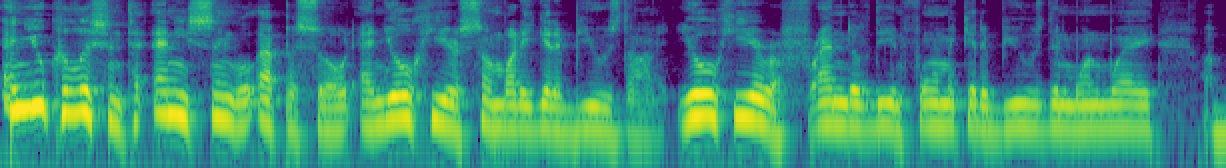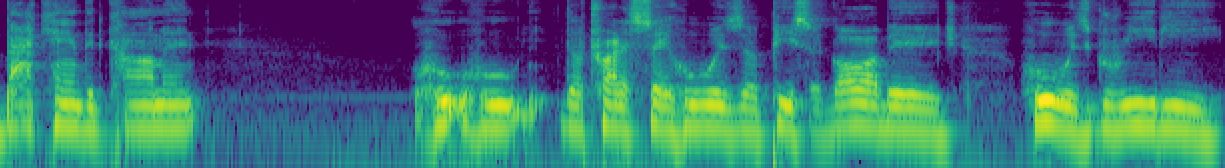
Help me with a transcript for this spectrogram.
And you can listen to any single episode and you'll hear somebody get abused on it. You'll hear a friend of the informant get abused in one way, a backhanded comment, who who they'll try to say who was a piece of garbage, who was greedy,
